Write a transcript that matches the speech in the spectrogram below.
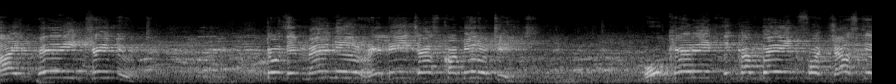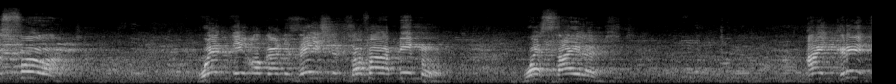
I pay tribute to the many religious communities who carried the campaign for justice forward when the organizations of our people were silenced. I greet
